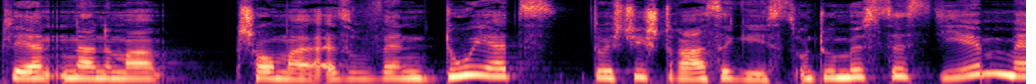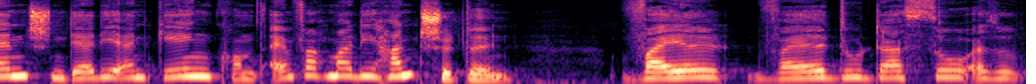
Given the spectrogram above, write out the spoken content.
Klienten dann immer, schau mal, also wenn du jetzt durch die Straße gehst und du müsstest jedem Menschen, der dir entgegenkommt, einfach mal die Hand schütteln, weil, weil du das so, also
